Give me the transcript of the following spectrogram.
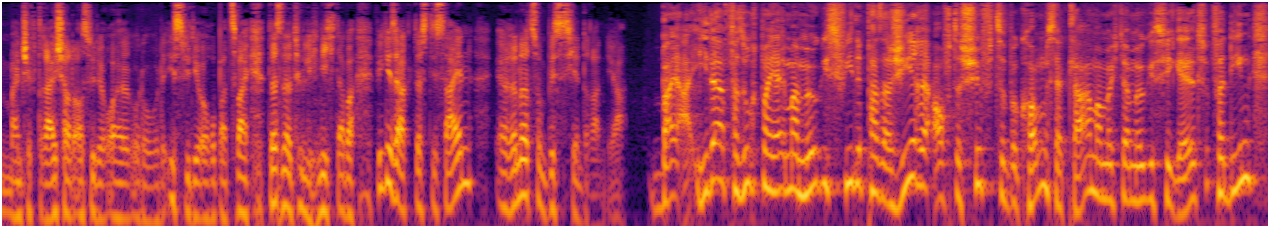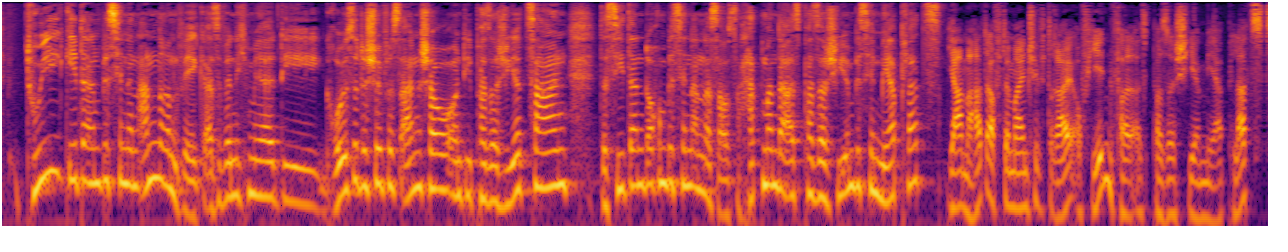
mein Schiff 3 schaut aus wie die oder, oder ist wie die Europa 2. Das natürlich nicht. Aber wie gesagt, das Design erinnert so ein bisschen dran, ja. Bei AIDA versucht man ja immer möglichst viele Passagiere auf das Schiff zu bekommen. Ist ja klar, man möchte ja möglichst viel Geld verdienen. TUI geht da ein bisschen einen anderen Weg. Also wenn ich mir die Größe des Schiffes anschaue und die Passagierzahlen, das sieht dann doch ein bisschen anders aus. Hat man da als Passagier ein bisschen mehr Platz? Ja, man hat auf der Mein Schiff 3 auf jeden Fall als Passagier mehr Platz.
